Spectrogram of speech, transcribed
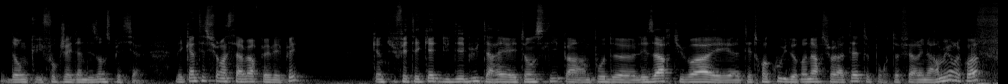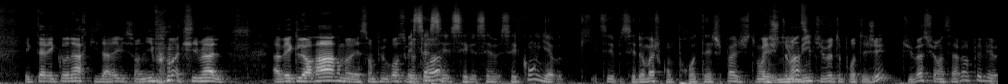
Donc, il faut que j'aille dans des zones spéciales. Mais quand tu es sur un serveur PVP, quand tu fais tes quêtes du début, tu arrives avec ton slip à un pot de lézard, tu vois, et euh, tes trois couilles de renard sur la tête pour te faire une armure, quoi. Et que tu as les connards qui arrivent, ils sont au niveau maximal avec leurs armes, elles sont plus grosses Mais que ça, toi. c'est- c'est c'est- c'est con. C'est dommage qu'on protège pas justement Mais les justement, newbies. si tu veux te protéger, tu vas sur un serveur PVE.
